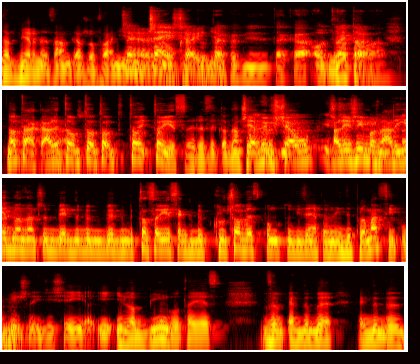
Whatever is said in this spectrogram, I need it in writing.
nadmierne zaangażowanie Część na Ukrainie. tutaj pewnie taka no tak, no tak, ale to, to, to, to, to jest ryzyko. Znaczy ja bym chciał, ale jeżeli można, ale jedno znaczy jak gdyby, jak gdyby to, co jest jak gdyby kluczowe z punktu widzenia pewnej dyplomacji publicznej dzisiaj i, i lobbingu, to jest jak gdyby, jak gdyby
